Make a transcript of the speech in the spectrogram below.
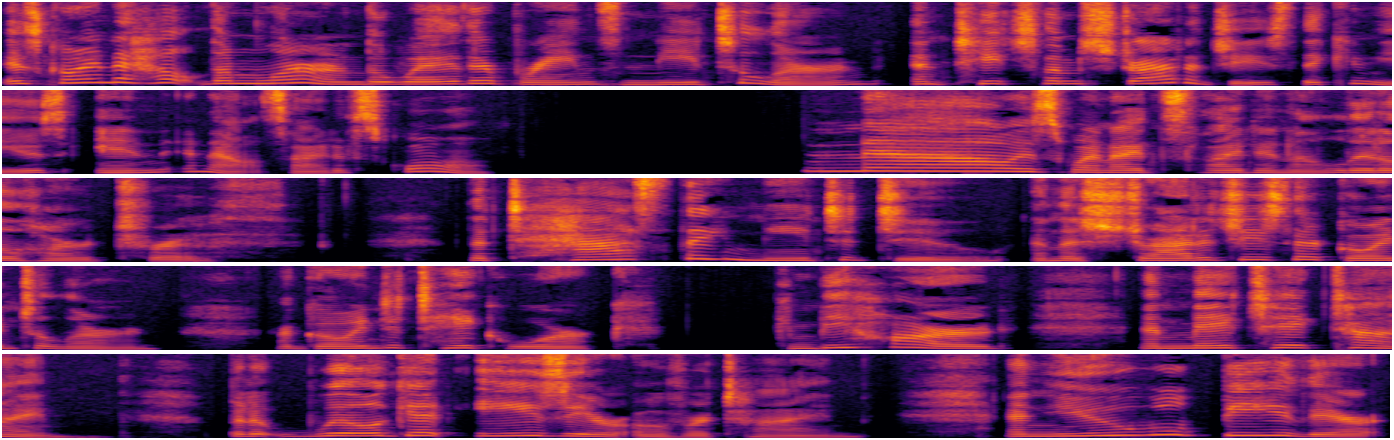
is going to help them learn the way their brains need to learn and teach them strategies they can use in and outside of school. Now is when I'd slide in a little hard truth. The tasks they need to do and the strategies they're going to learn are going to take work, can be hard, and may take time, but it will get easier over time, and you will be there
